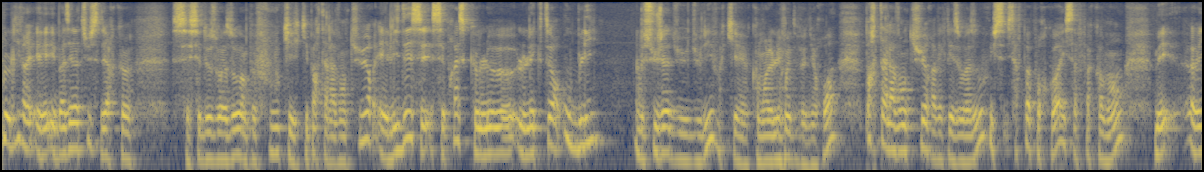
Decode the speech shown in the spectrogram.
le livre est, basé là-dessus, c'est-à-dire que c'est ces deux oiseaux un peu fous qui, partent à l'aventure, et l'idée c'est presque que le lecteur oublie le sujet du, livre, qui est comment le lion est devenu roi, partent à l'aventure avec les oiseaux, ils ne savent pas pourquoi, ils ne savent pas comment, mais euh,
